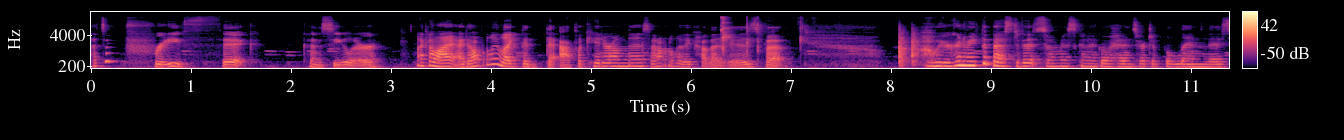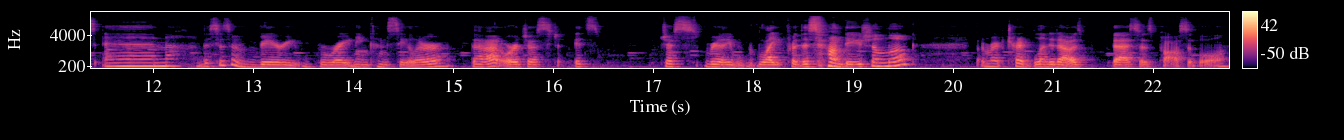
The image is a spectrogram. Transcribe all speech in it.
That's a pretty thick concealer. Not gonna lie, I don't really like the, the applicator on this. I don't really like how that is, but we're gonna make the best of it. So I'm just gonna go ahead and start to blend this in. This is a very brightening concealer. That or just, it's just really light for this foundation look. But I'm gonna try to blend it out as best as possible.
